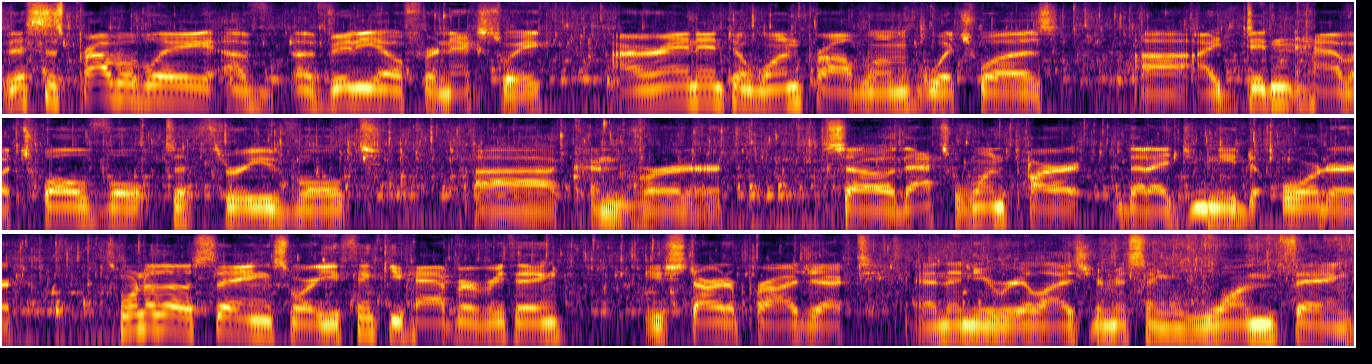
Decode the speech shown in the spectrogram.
this is probably a, a, video for next week. I ran into one problem, which was uh, I didn't have a 12 volt to 3 volt uh, converter. So that's one part that I do need to order it's one of those things where you think you have everything, you start a project, and then you realize you're missing one thing.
